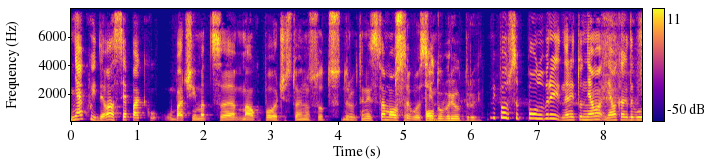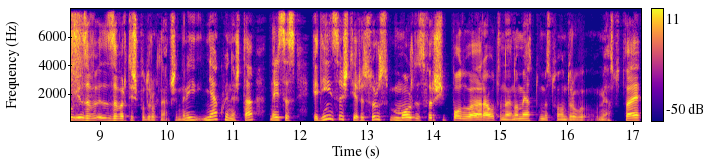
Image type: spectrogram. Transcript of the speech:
някои дела все пак обаче имат малко повече стойност от другата. Нали, това може да съгласим. По-добри от други. Ми просто са по-добри. Нали, то няма, няма как да го зав- завъртиш по друг начин. Нали, някои неща нали, с един и същи ресурс може да свърши по-добра работа на едно място, вместо на друго място. Това е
